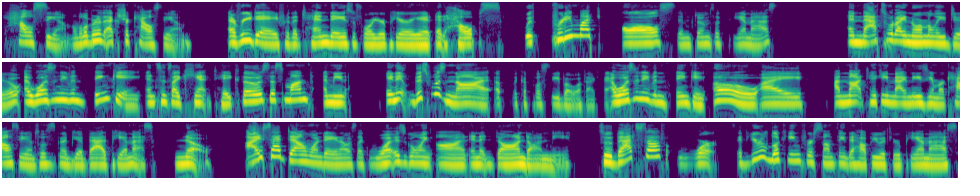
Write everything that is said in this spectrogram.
calcium, a little bit of extra calcium every day for the 10 days before your period, it helps with pretty much all symptoms of PMS. And that's what I normally do. I wasn't even thinking. And since I can't take those this month, I mean, and it this was not a, like a placebo effect. I wasn't even thinking, oh, I I'm not taking magnesium or calcium, so this is going to be a bad PMS. No, I sat down one day and I was like, what is going on? And it dawned on me. So that stuff works. If you're looking for something to help you with your PMS,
